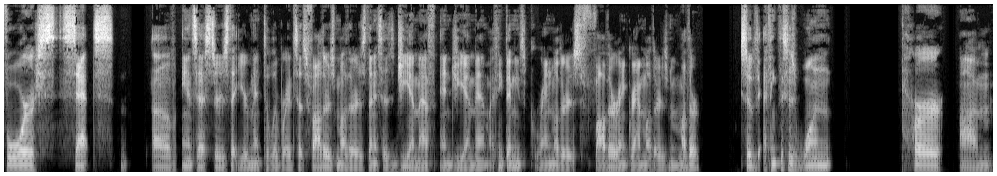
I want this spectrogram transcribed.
four sets of ancestors that you're meant to liberate. It says fathers, mothers, then it says GMF and GMM. I think that means grandmother is father and grandmother is mother. So th- I think this is one per um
